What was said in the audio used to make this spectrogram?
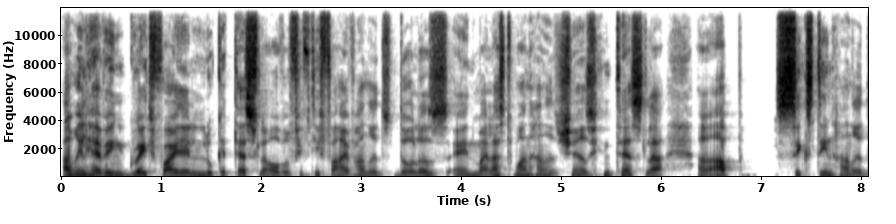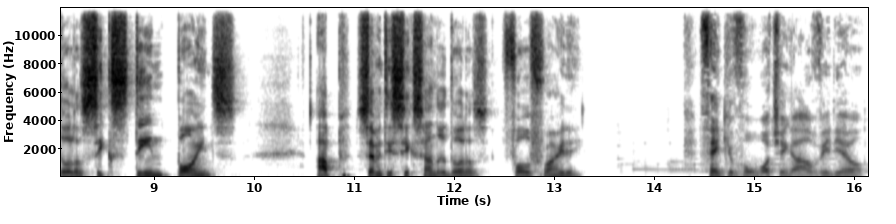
I'm really having a great Friday and look at Tesla, over $5,500 and my last 100 shares in Tesla are up $1,600, 16 points, up $7,600 for Friday. Thank you for watching our video.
